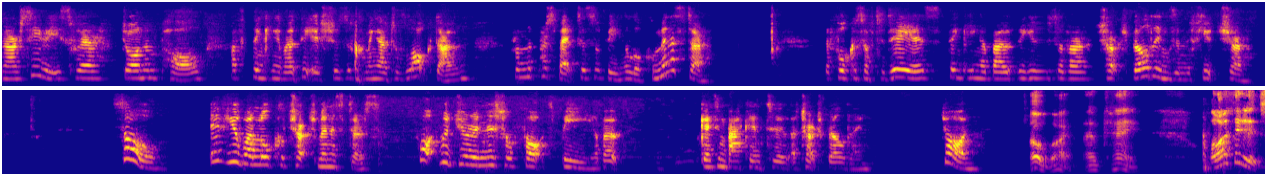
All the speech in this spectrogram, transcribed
in our series where John and Paul are thinking about the issues of coming out of lockdown from the perspectives of being a local minister. The focus of today is thinking about the use of our church buildings in the future. So, if you were local church ministers, what would your initial thoughts be about getting back into a church building? John? Oh, right, okay. Well, I think it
